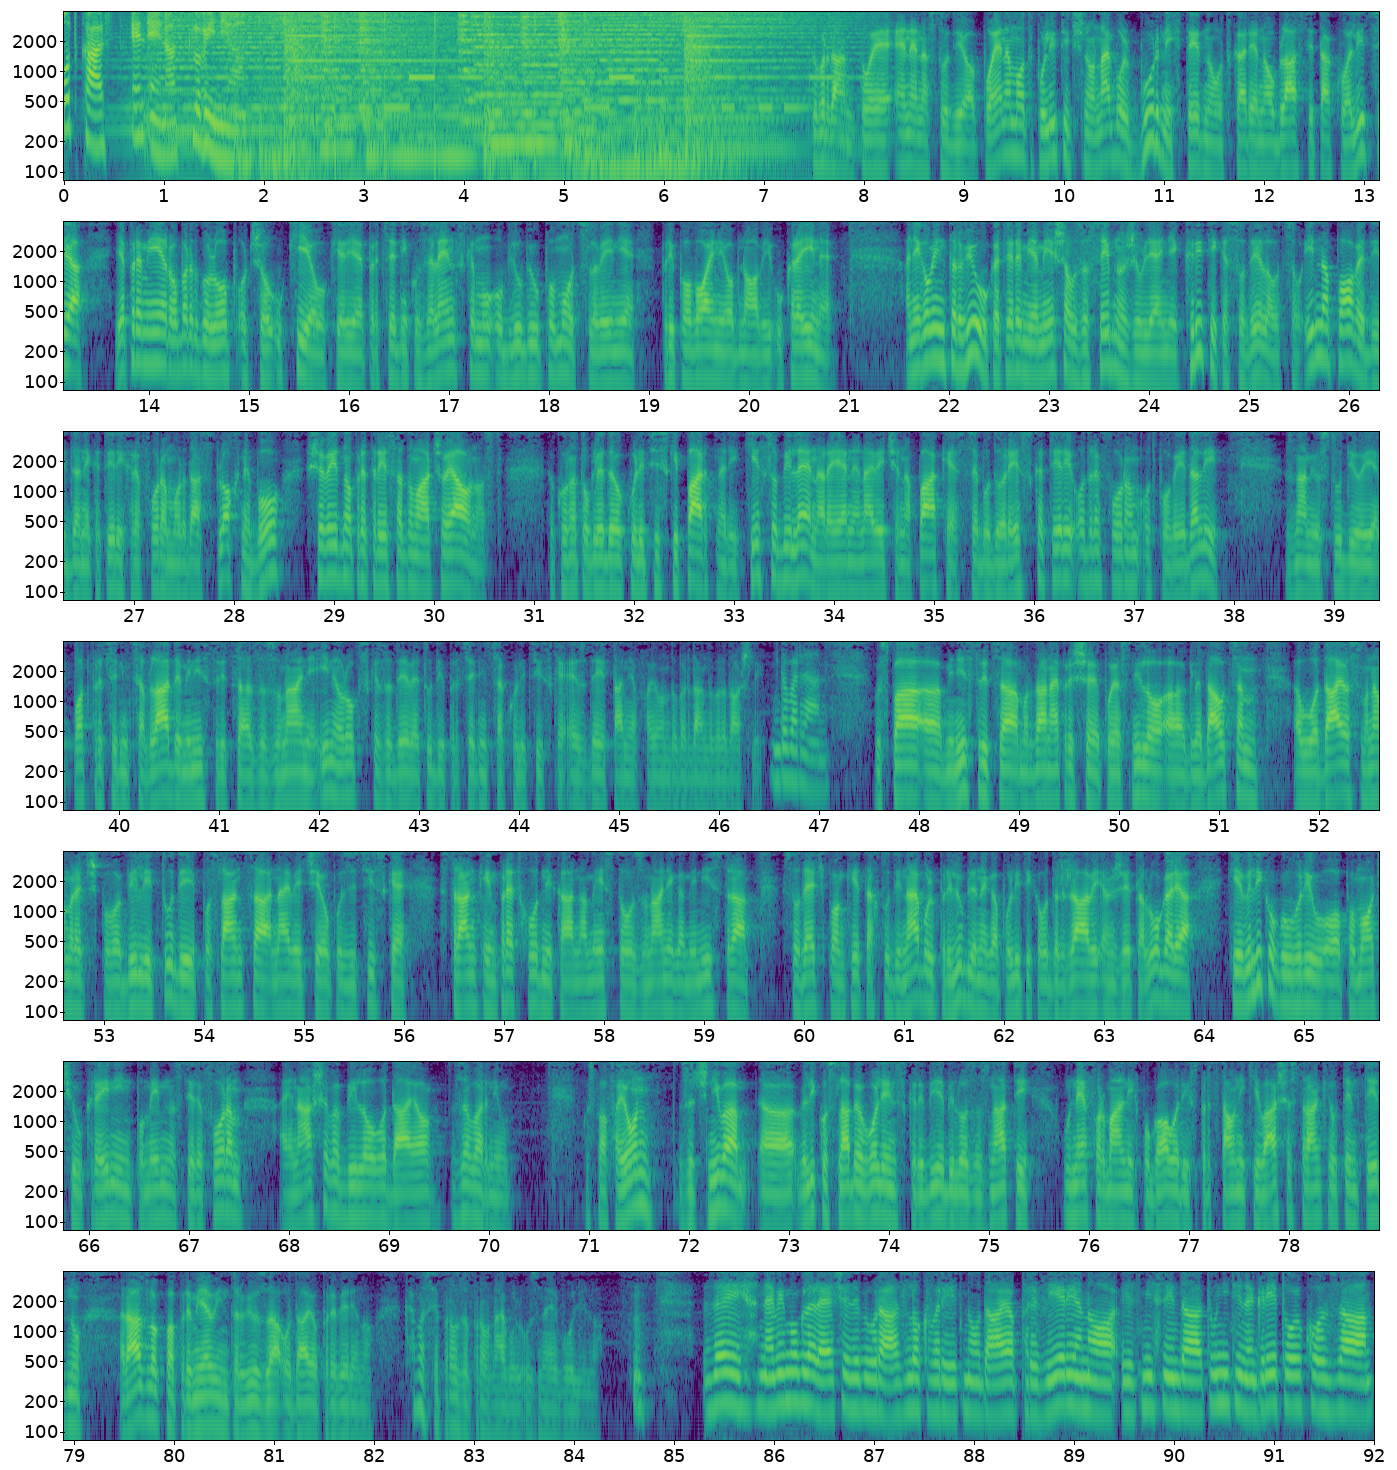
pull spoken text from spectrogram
podcast NN Slovenija. Dobar dan, to je NN studio. Po enem od politično najbolj burnih tednov, odkar je na oblasti ta koalicija, je premijer Robert Golob odšel v Kijev, kjer je predsedniku Zelenskemu obljubil pomoč Slovenije pri povojni obnovi Ukrajine. A njegov intervju, v katerem je mešal zasebno življenje, kritike sodelavcev in napovedi, da nekaterih reform morda sploh ne bo, še vedno pretresa domačo javnost. Kako na to gledajo koalicijski partnerji, kje so bile narejene največje napake, se bodo res kateri od reform odpovedali? Z nami v studiu je podpredsednica vlade, ministrica za zunanje in evropske zadeve, tudi predsednica koalicijske SD, Tanja Fajon. Dobr dan, dobrodošli. Dobar dan. Gospa eh, ministrica, morda najprej še pojasnilo eh, gledalcem. V oddajo smo namreč povabili tudi poslanca največje opozicijske stranke in predhodnika na mesto zunanjega ministra, sodeč po anketah tudi najbolj priljubljenega politika v državi Anžeta Logarja, ki je veliko govoril o pomoči Ukrajini in pomembnosti reform, a je naše vabilo v oddajo zavrnil. Gospa Fajon, začniva. Veliko slabe volje in skrbi je bilo zaznati v neformalnih pogovorjih s predstavniki vaše stranke v tem tednu, razlog pa premijev intervju za oddajo preverjeno. Kaj vas je pravzaprav najbolj vznejevoljilo? Hm. Zdaj ne bi mogla reči, da je bil razlog verjetno oddaja preverjeno. Jaz mislim, da tu niti ne gre toliko za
